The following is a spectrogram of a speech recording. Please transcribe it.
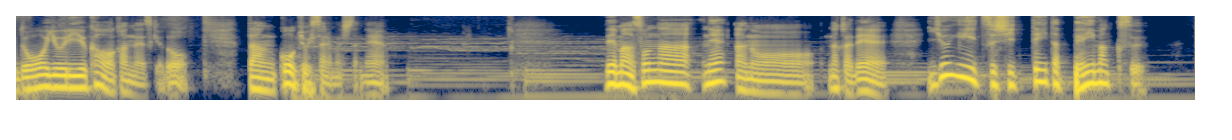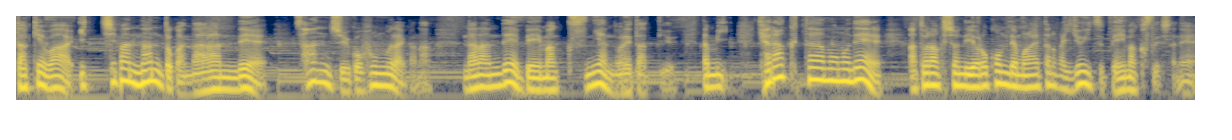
どういう理由かは分かんないですけど断固拒否されましたね。でまあそんなねあのー中で唯一知っていたベイマックスだけは一番なんとか並んで35分ぐらいかな並んでベイマックスには乗れたっていうキャラクターものでアトラクションで喜んでもらえたのが唯一ベイマックスでしたね。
